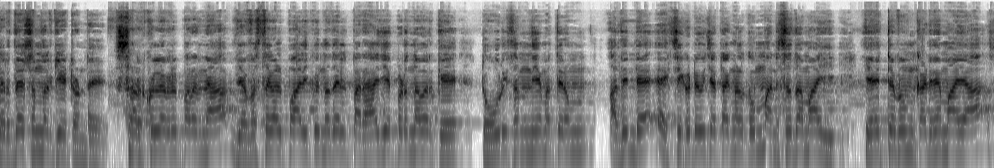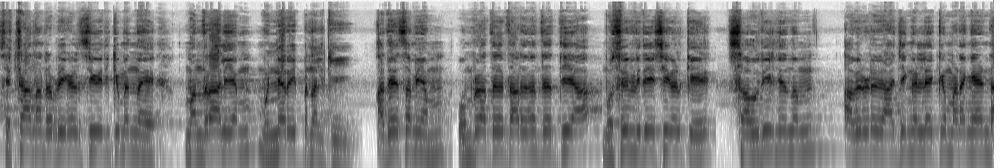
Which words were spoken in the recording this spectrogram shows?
നിർദ്ദേശം നൽകിയിട്ടുണ്ട്. സർക്കുലറിൽ പറഞ്ഞ വ്യവസ്ഥകൾ പാലിക്കുന്നതിൽ പരാജയപ്പെടുന്നവർക്ക് ടൂറിസം നിയമത്തിനും അതിന്റെ എക്സിക്യൂട്ടീവ് ചട്ടങ്ങൾക്കും അനുസൃതമായി ഏറ്റവും കഠിനമായ ശിക്ഷാ നടപടികൾ സ്വീകരിക്കുമെന്ന് മന്ത്രാലയം മുന്നറിയിപ്പ് നൽകി. അതേസമയം ഉംറ തീർത്ഥാടനത്തിനെത്തിയ മുസ്ലിം വിദേശികൾക്ക് സൗദിയിൽ നിന്നും അവരുടെ രാജ്യങ്ങളിലേക്ക് മടങ്ങേണ്ട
